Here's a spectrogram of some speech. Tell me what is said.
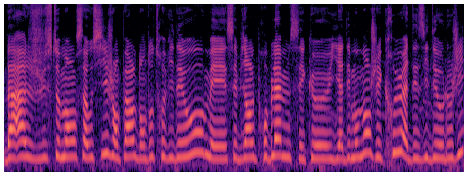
Bah justement, ça aussi, j'en parle dans d'autres vidéos, mais c'est bien le problème, c'est qu'il y a des moments j'ai cru à des idéologies,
